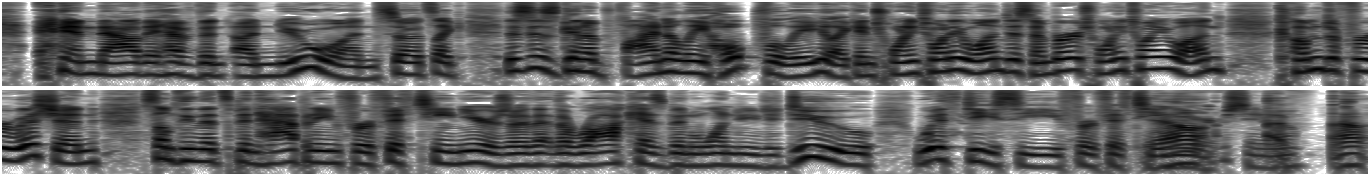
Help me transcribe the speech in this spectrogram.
and now they have the, a new one so it's like this is gonna finally hopefully like in 2021 december 2021 come to fruition something that's been happening for 15 years or that the rock has been wanting to do with dc for 15 I don't- years you know I, I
